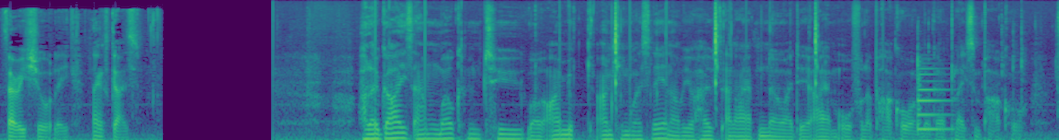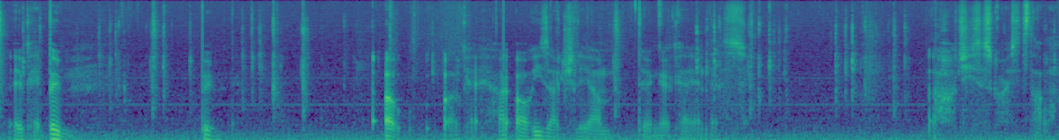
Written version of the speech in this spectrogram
very shortly. Thanks, guys. Hello, guys, and welcome to. Well, I'm I'm King Wezzly, and I'll be your host. And I have no idea. I am awful at parkour, and we're going to play some parkour. Okay, boom, boom. Oh, okay. Oh, he's actually um doing okay in this. Oh, Jesus Christ, it's that one.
